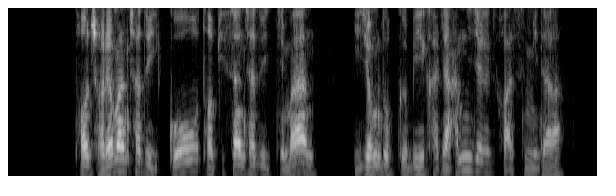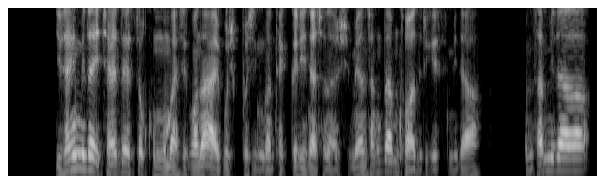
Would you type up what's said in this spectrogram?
더 저렴한 차도 있고 더 비싼 차도 있지만 이 정도 급이 가장 합리적일 것 같습니다. 이상입니다. 이 차에 대해서 궁금하시거나 알고 싶으신 건 댓글이나 전화 주시면 상담 도와드리겠습니다. 감사합니다.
